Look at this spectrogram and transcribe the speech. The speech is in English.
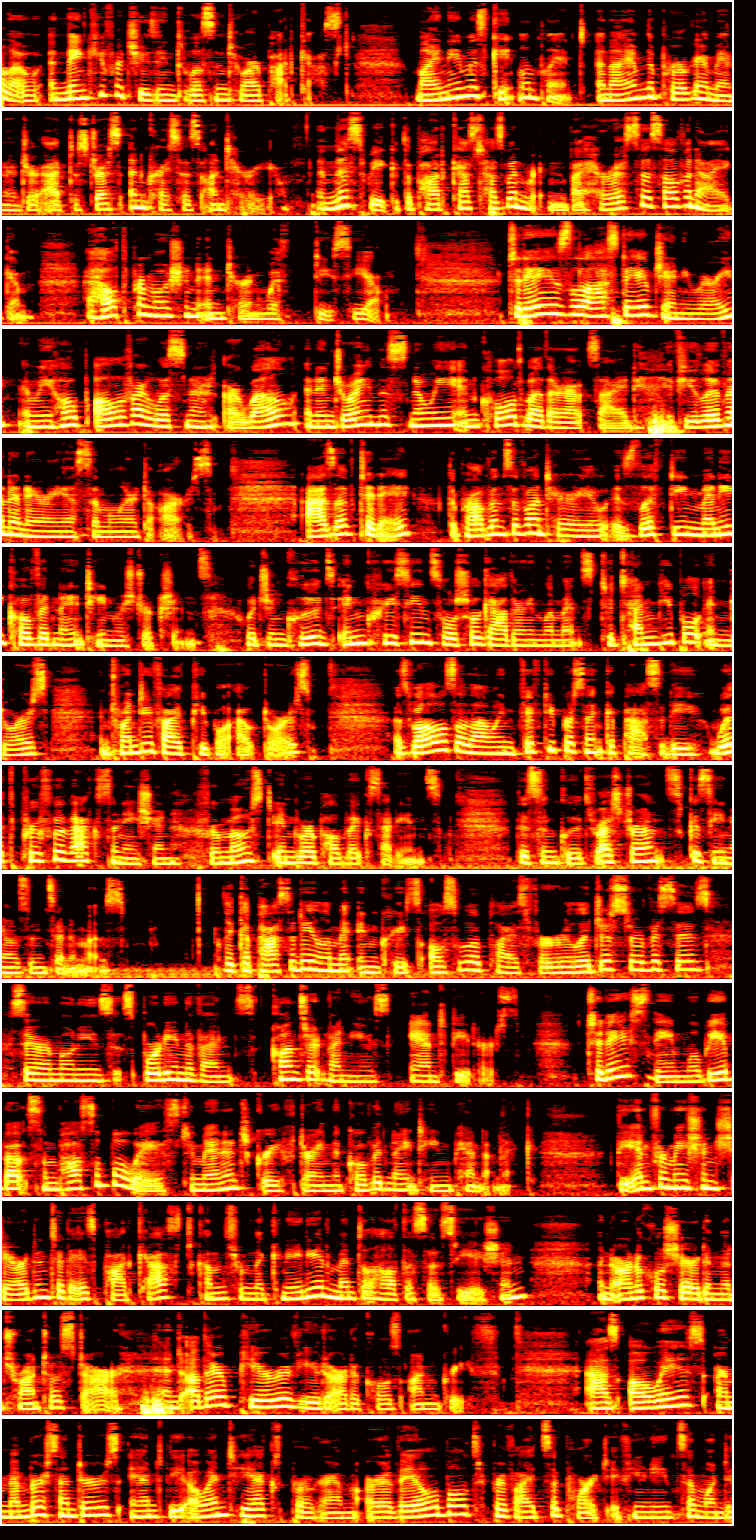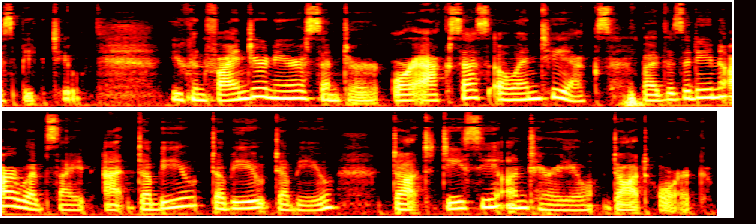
Hello, and thank you for choosing to listen to our podcast. My name is Caitlin Plant, and I am the program manager at Distress and Crisis Ontario. And this week, the podcast has been written by Harissa Selvanayagam, a health promotion intern with DCO. Today is the last day of January, and we hope all of our listeners are well and enjoying the snowy and cold weather outside if you live in an area similar to ours. As of today, the province of Ontario is lifting many COVID 19 restrictions, which includes increasing social gathering limits to 10 people indoors and 25 people outdoors, as well as allowing 50% capacity with proof of vaccination for most indoor public settings. This includes restaurants, casinos, and cinemas. The capacity limit increase also applies for religious services, ceremonies, sporting events, concert venues, and theaters. Today's theme will be about some possible ways to manage grief during the COVID 19 pandemic. The information shared in today's podcast comes from the Canadian Mental Health Association, an article shared in the Toronto Star, and other peer reviewed articles on grief. As always, our member centers and the ONTX program are available to provide support if you need someone to speak to. You can find your nearest center or access ONTX by visiting our website at www.dcontario.org.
